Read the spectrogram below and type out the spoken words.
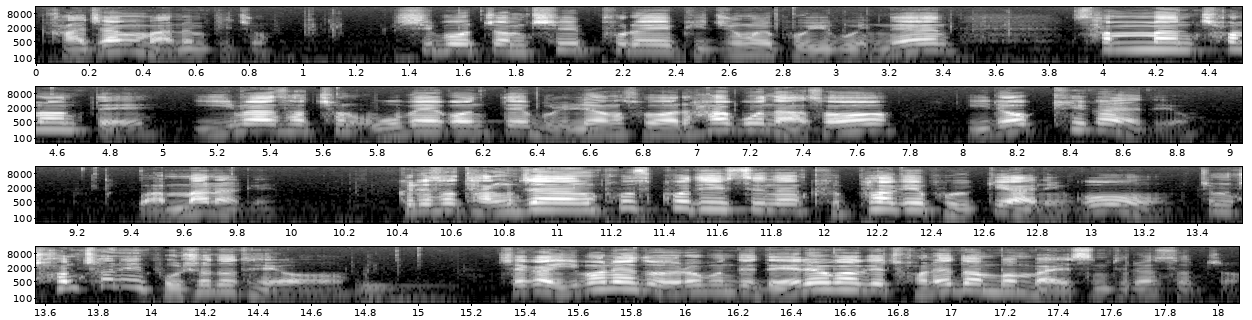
가장 많은 비중 15.7%의 비중을 보이고 있는 3만 1,000원대, 2만 4,500원대 물량 소화를 하고 나서 이렇게 가야 돼요. 완만하게. 그래서 당장 포스코 DX는 급하게 볼 게 아니고 좀 천천히 보셔도 돼요. 제가 이번에도 여러분들 내려가기 전에도 한번 말씀드렸었죠.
